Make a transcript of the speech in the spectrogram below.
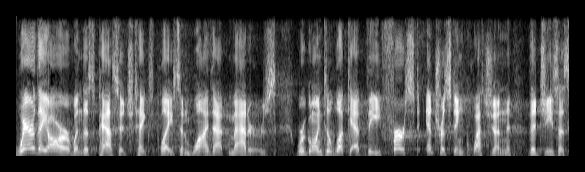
where they are when this passage takes place and why that matters. We're going to look at the first interesting question that Jesus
